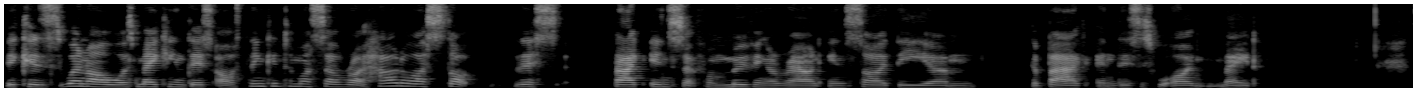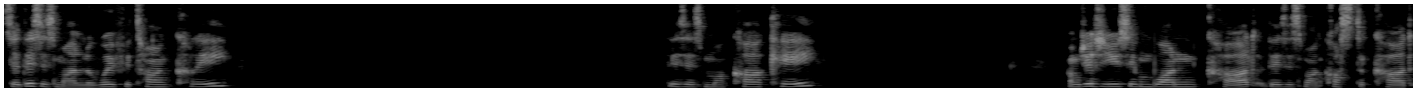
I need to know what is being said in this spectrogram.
because when I was making this I was thinking to myself right how do I stop this bag insert from moving around inside the um, the bag? And this is what I made. So this is my Louis Vuitton key. This is my car key. I'm just using one card. This is my Costa card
